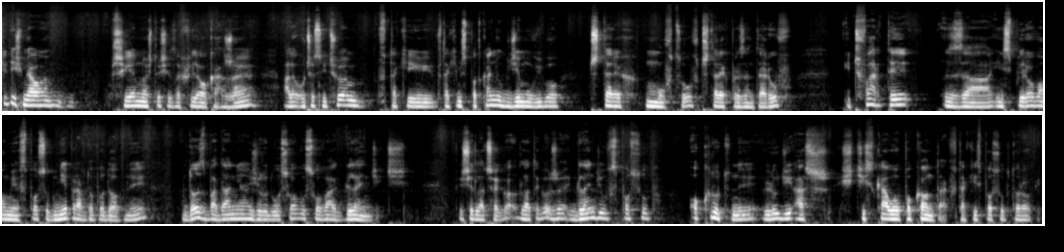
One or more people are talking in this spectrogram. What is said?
Kiedyś miałem przyjemność, to się za chwilę okaże, ale uczestniczyłem w, takiej, w takim spotkaniu, gdzie mówiło czterech mówców, czterech prezenterów i czwarty zainspirował mnie w sposób nieprawdopodobny do zbadania źródłosłowu słowa ględzić. Wiecie dlaczego? Dlatego, że ględził w sposób okrutny, ludzi aż ściskało po kątach, w taki sposób to robił.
